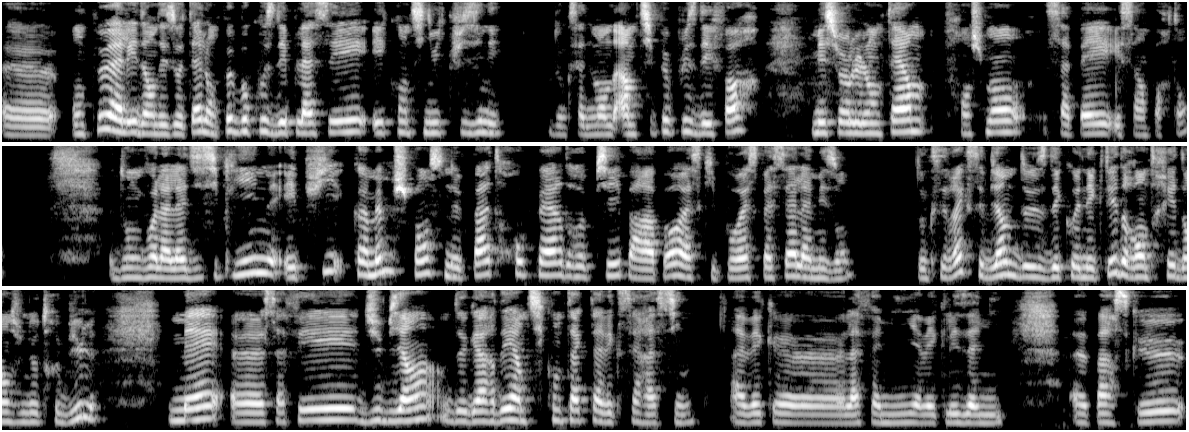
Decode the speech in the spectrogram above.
on peut aller dans des hôtels, on peut beaucoup se déplacer et continuer de cuisiner. Donc, ça demande un petit peu plus d'efforts, mais sur le long terme, franchement, ça paye et c'est important. Donc voilà, la discipline. Et puis quand même, je pense ne pas trop perdre pied par rapport à ce qui pourrait se passer à la maison. Donc c'est vrai que c'est bien de se déconnecter, de rentrer dans une autre bulle, mais euh, ça fait du bien de garder un petit contact avec ses racines, avec euh, la famille, avec les amis, euh, parce que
